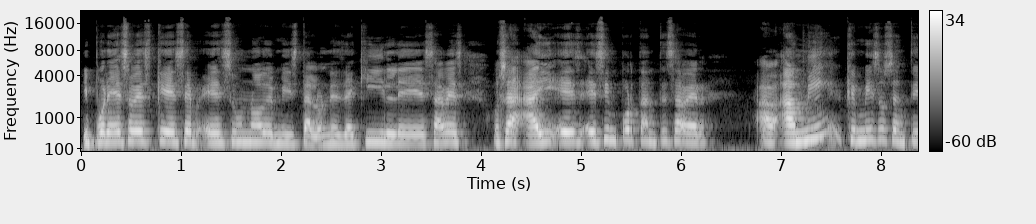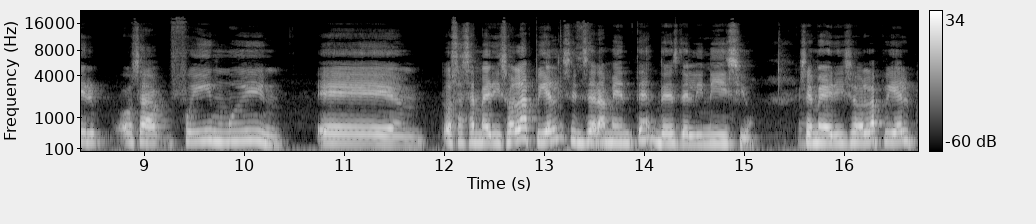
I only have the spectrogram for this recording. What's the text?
y por eso es que ese es uno de mis talones de Aquiles, ¿sabes? O sea, ahí es, es importante saber, a, a, mí, ¿qué me hizo sentir? O sea, fui muy, eh, o sea, se me erizó la piel, sinceramente, desde el inicio. Se me erizó la piel,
